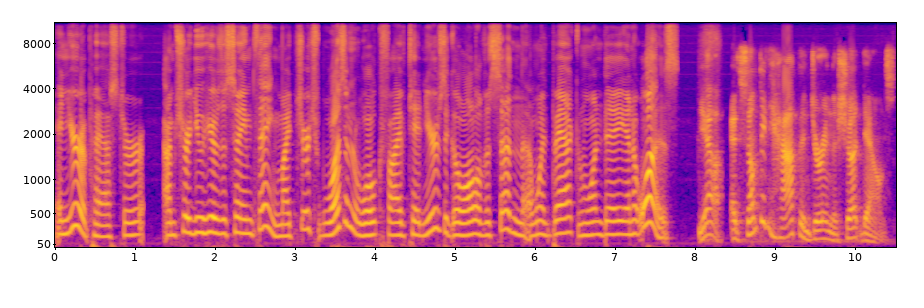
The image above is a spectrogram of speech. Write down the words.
And you're a pastor. I'm sure you hear the same thing. My church wasn't woke five, ten years ago. All of a sudden, I went back and one day, and it was. Yeah. And something happened during the shutdowns.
